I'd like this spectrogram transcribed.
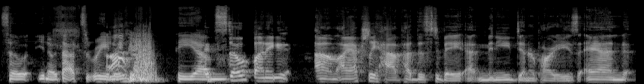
So you know that's really the um, it's so funny. Um, I actually have had this debate at many dinner parties, and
